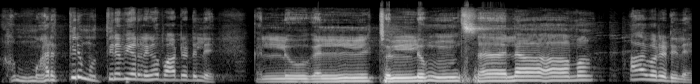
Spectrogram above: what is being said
ആ മരത്തിന് മുത്തിനബി അറിയില്ല നിങ്ങൾ പാട്ടിട്ടില്ലേ കല്ലുകൾ ചൊല്ലും സലാമ. ആ പാട്ടിട്ടില്ലേ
